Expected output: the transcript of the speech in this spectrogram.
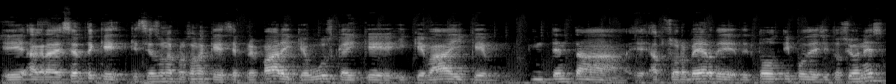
eh, agradecerte que, seas una persona que se prepara y que busca y y que va y que intenta absorber de, de, todo tipo de situaciones.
